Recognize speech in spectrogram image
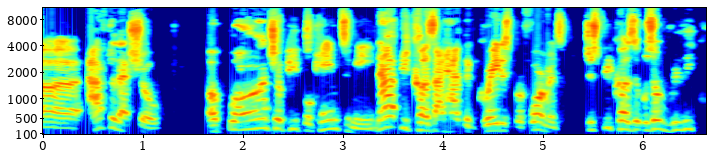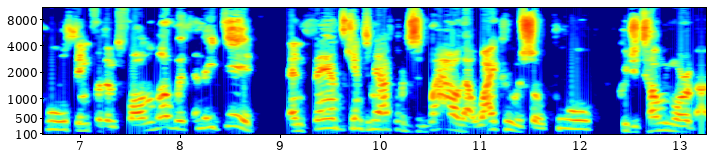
uh, after that show, a bunch of people came to me, not because I had the greatest performance, just because it was a really cool thing for them to fall in love with, and they did. And fans came to me afterwards and said, Wow, that Wai Kru was so cool. Could you tell me more about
